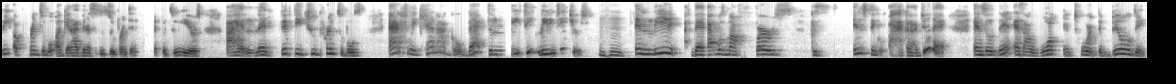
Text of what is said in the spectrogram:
be a principal again? I've been assistant superintendent for two years. I had led 52 principals. Actually, can I go back to lead te- leading teachers mm-hmm. and leading? That was my first because instinct. How could I do that? And so then, as I walked in toward the building,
